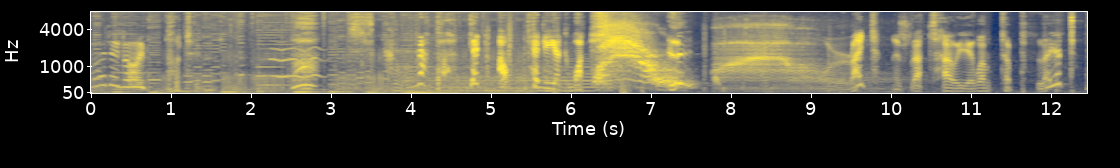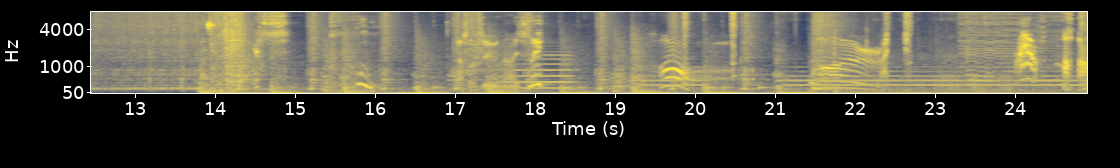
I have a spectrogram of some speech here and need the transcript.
Where did I put him? Scrapper! Get off Teddy at once! Hmm? All right, if that's how you want to play it. Yes. Ooh, that'll do nicely. Oh. All right. Ha ha.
